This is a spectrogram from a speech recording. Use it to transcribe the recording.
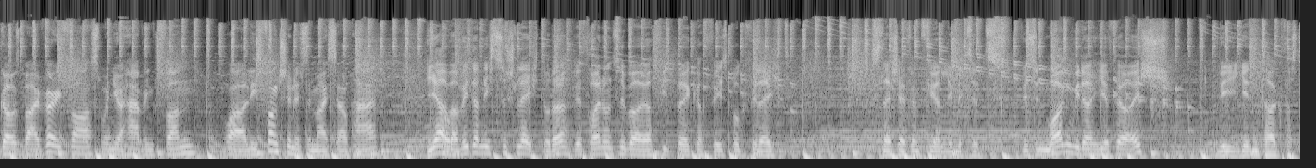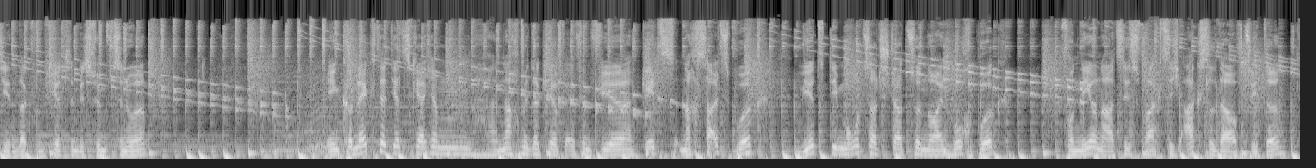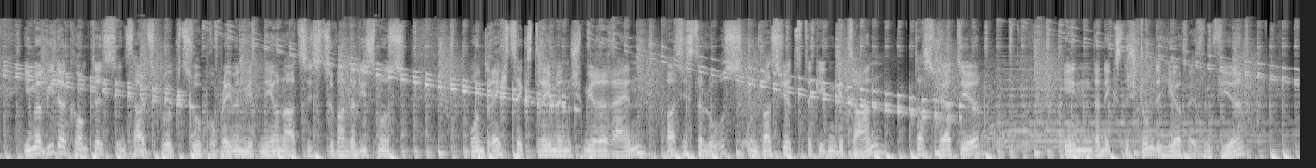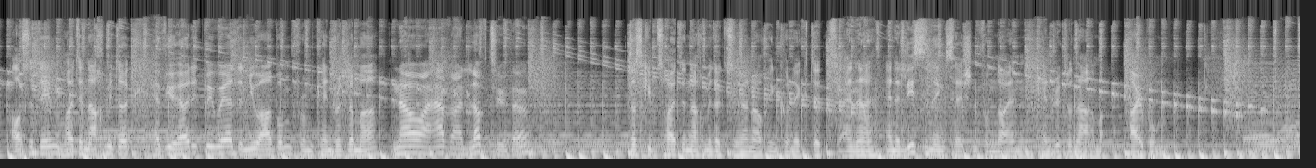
Goes by very fast when you're having fun. Well, at least Functionist and myself have. Ja, war wieder nicht so schlecht, oder? Wir freuen uns über euer Feedback auf Facebook vielleicht. Slash FM4 Unlimited. Wir sind morgen wieder hier für euch. Wie jeden Tag, fast jeden Tag von 14 bis 15 Uhr. In Connected, jetzt gleich am Nachmittag hier auf FM4, geht's nach Salzburg. Wird die Mozartstadt zur neuen Hochburg von Neonazis, fragt sich Axel da auf Twitter. Immer wieder kommt es in Salzburg zu Problemen mit Neonazis, zu Vandalismus und rechtsextremen Schmierereien. Was ist da los und was wird dagegen getan? Das hört ihr in der nächsten Stunde hier auf FM4. Außerdem heute Nachmittag Have You Heard It Beware, the new album from Kendrick Lamar. No, I haven't. I'd love to, though. Das gibt's heute Nachmittag zu hören auch in Connected. Eine, eine Listening Session vom neuen Kendrick Lamar Album.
